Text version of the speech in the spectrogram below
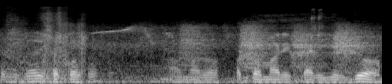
તમે જોઈ શકો છો, અમારો પટ્ટો મારી કારીગર જો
